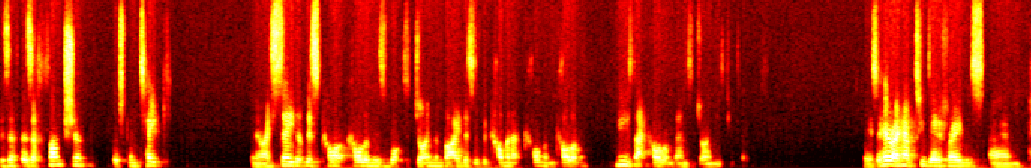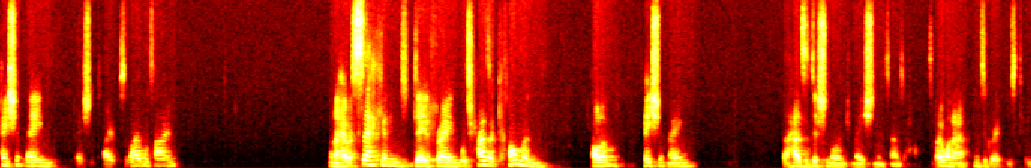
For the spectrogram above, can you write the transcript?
is if there's a function which can take, you know, I say that this col column is what to join them by. This is the common, common column. Use that column then to join these two tables. Okay, so here I have two data frames, um, patient name, patient type, survival time. And I have a second data frame which has a common column, patient name, that has additional information in terms of so I want to integrate these two.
